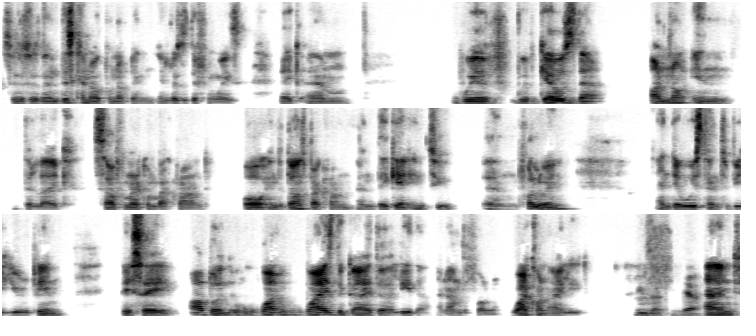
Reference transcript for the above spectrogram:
so, so then this can open up in, in lots of different ways like um with with girls that are not in the like South American background or in the dance background, and they get into um, following, and they always tend to be European. They say, "Ah, oh, but why why is the guy the leader and I'm the follower? Why can't I lead?" Exactly. Yeah. And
